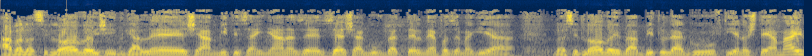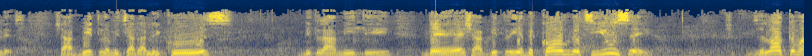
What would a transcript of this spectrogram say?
אבל אוסילובוי שהתגלה שהאמיתיס העניין הזה, זה שהגוף בטל, מאיפה זה מגיע? לאוסילובוי בביטל לגוף תהיה לו שתי המיילס. שהביטל הוא מצד הליכוס, ביטל האמיתי, ושהביטל יהיה בכל מציוסי. זה לא כמו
